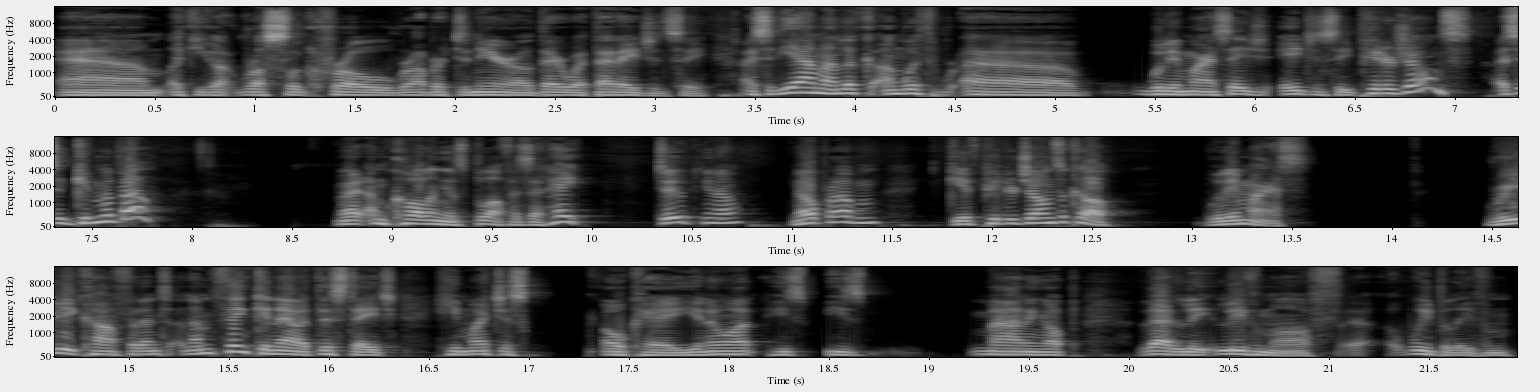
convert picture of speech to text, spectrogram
Um, like you got Russell Crowe, Robert De Niro, they're with that agency. I said, yeah, man, look, I'm with uh, William Morris Ag- Agency, Peter Jones. I said, give him a bell. Right? I'm calling his bluff. I said, hey, dude, you know, no problem. Give Peter Jones a call. William Morris. Really confident. And I'm thinking now at this stage, he might just okay, you know what? He's he's manning up. Let leave, him off. Uh, we believe him.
